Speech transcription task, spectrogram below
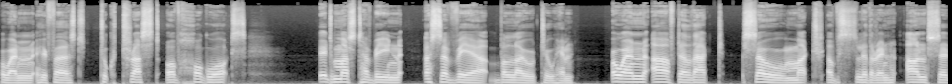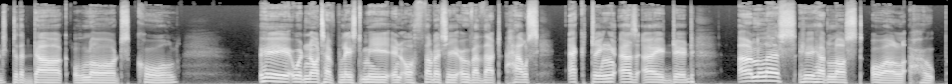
when he first took trust of Hogwarts. It must have been a severe blow to him when, after that, so much of Slytherin answered to the Dark Lord's call. He would not have placed me in authority over that house, acting as I did, unless he had lost all hope.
